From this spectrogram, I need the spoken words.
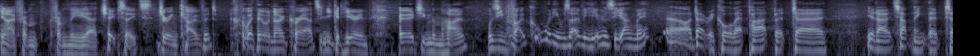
you know, from from the uh, cheap seats during COVID, when there were no crowds and you could hear him urging them home. Was he vocal when he was over here as a young man? Uh, I don't recall that part, but uh, you know, it's something that uh,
